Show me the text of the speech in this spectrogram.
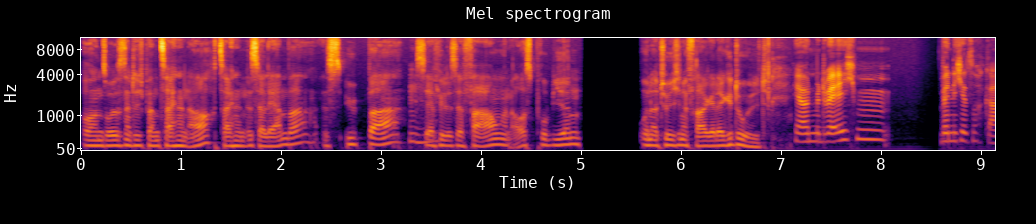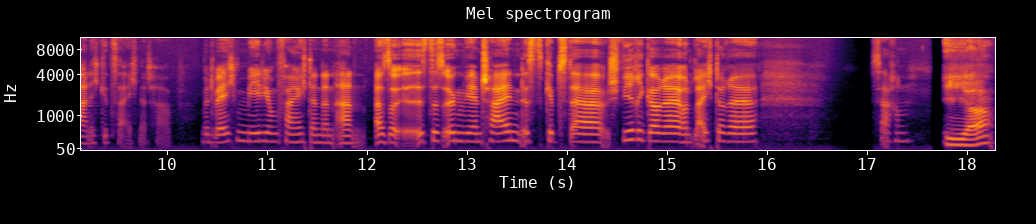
Und so ist es natürlich beim Zeichnen auch. Zeichnen ist erlernbar, ist übbar, Mhm. sehr viel ist Erfahrung und Ausprobieren und natürlich eine Frage der Geduld. Ja, und mit welchem, wenn ich jetzt noch gar nicht gezeichnet habe, mit welchem Medium fange ich dann dann an? Also ist das irgendwie entscheidend? Gibt es da schwierigere und leichtere Sachen? Ja,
